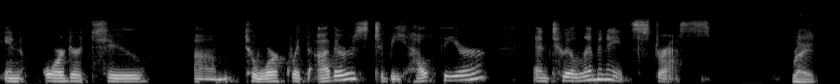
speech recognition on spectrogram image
in order to um, to work with others, to be healthier, and to eliminate stress. Right.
